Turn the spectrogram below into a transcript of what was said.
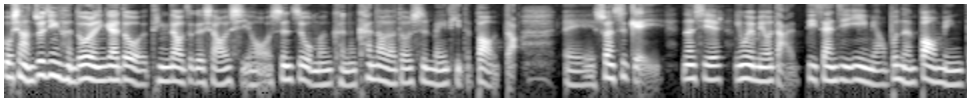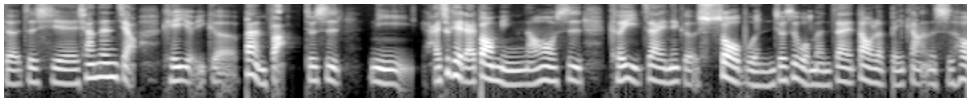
我想最近很多人应该都有听到这个消息哦，甚至我们可能看到的都是媒体的报道，诶，算是给那些因为没有打第三剂疫苗不能报名的这些香灯脚，可以有一个办法，就是。你还是可以来报名，然后是可以在那个寿本，就是我们在到了北港的时候，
